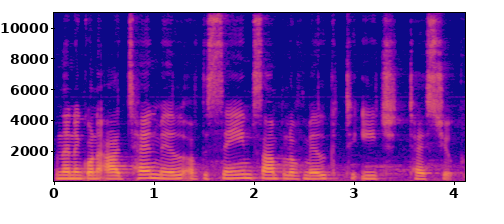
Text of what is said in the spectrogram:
and then I'm going to add 10 ml of the same sample of milk to each test tube.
